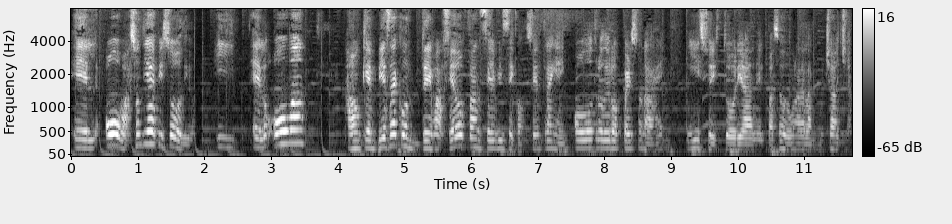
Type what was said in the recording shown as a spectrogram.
El OVA, son 10 episodios y el OVA, aunque empieza con demasiado fanservice, se concentran en otro de los personajes y su historia del pasado de una de las muchachas.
